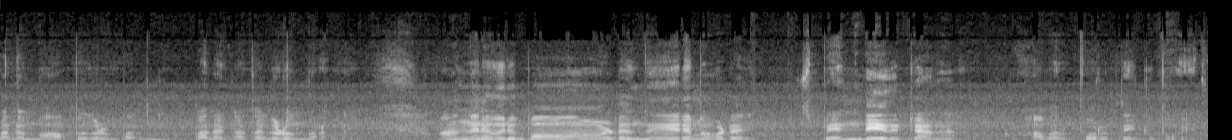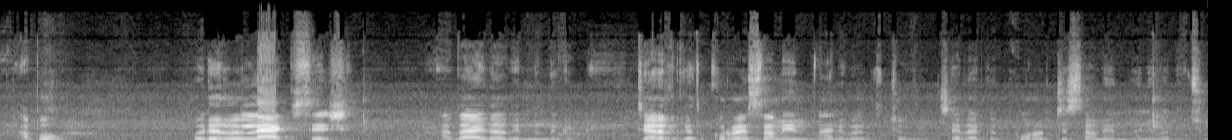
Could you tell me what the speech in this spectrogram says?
പല മാപ്പുകളും പറഞ്ഞു പല കഥകളും പറഞ്ഞു. അങ്ങനെ ഒരുപാട് നേരം അവിടെ സ്പെൻഡ് ചെയ്തിട്ടാണ് അവർ പുറത്തേക്ക് പോയത്. അപ്പോൾ ഒരു റിലാക്സേഷൻ അതായത് അതിൽ നിന്ന് കിട്ടി. ചിലർക്ക് കുറേ സമയം അനുവദിച്ചു ചിലർക്ക് കുറച്ച് സമയം അനുവദിച്ചു.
